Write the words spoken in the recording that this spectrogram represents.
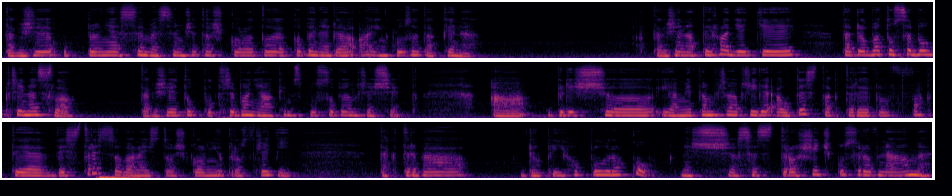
Takže úplně si myslím, že ta škola to jakoby nedá a inkluze taky ne. Takže na tyhle děti ta doba to sebou přinesla. Takže je to potřeba nějakým způsobem řešit. A když eh, já mě tam třeba přijde autista, který fakt je vystresovaný z toho školního prostředí, tak trvá dobrýho půl roku, než se trošičku srovnáme.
